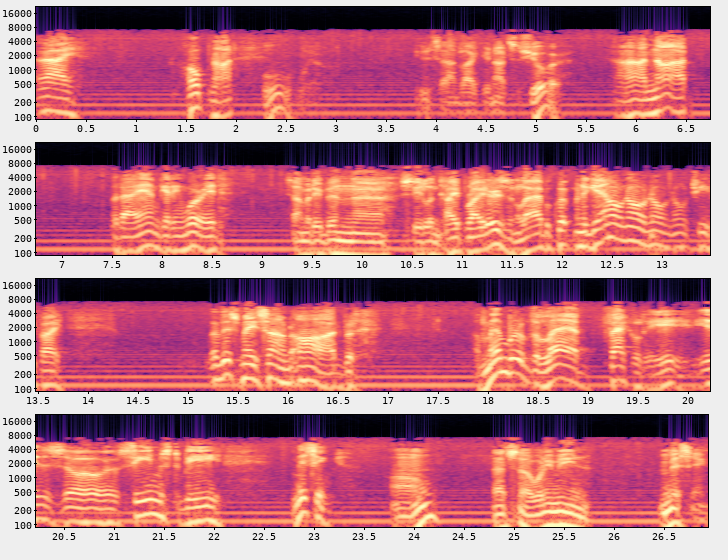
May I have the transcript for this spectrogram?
I hope not. Ooh, well, you sound like you're not so sure. I'm not, but I am getting worried. Somebody been uh, stealing typewriters and lab equipment again? No, no, no, no, Chief. I. Well, this may sound odd, but a member of the lab faculty is, uh, seems to be missing. Oh? That's so. What do you mean, missing?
